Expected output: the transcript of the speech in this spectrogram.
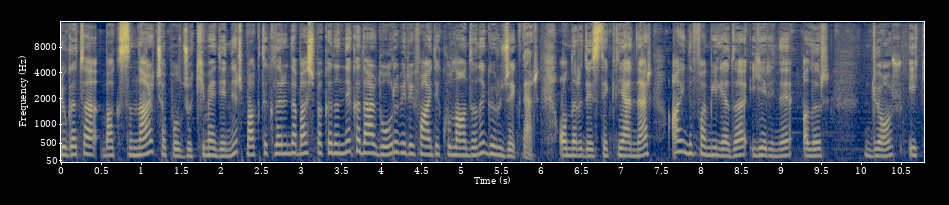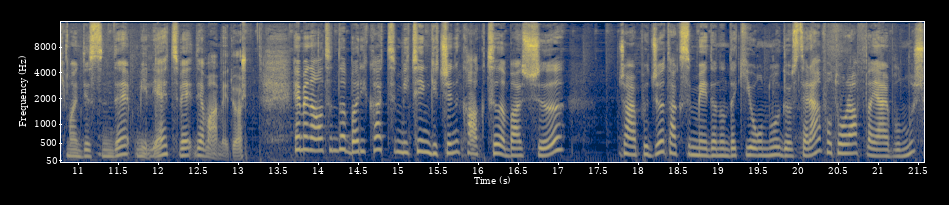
Lügata baksınlar çapulcu kime denir? Baktıklarında başbakanın ne kadar doğru bir ifade kullandığını görecekler. Onları destekleyenler aynı familyada yerini alır diyor ilk maddesinde Milliyet ve devam ediyor. Hemen altında barikat miting için kalktığı başlığı çarpıcı Taksim Meydanı'ndaki yoğunluğu gösteren fotoğrafla yer bulmuş.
